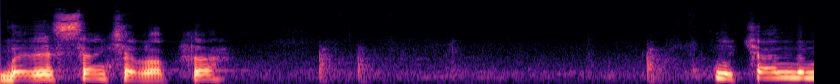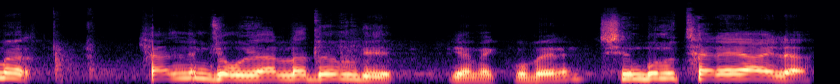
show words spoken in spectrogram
Bedesten kebapta bu kendime kendimce uyarladığım bir yemek bu benim. Şimdi bunu tereyağıyla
